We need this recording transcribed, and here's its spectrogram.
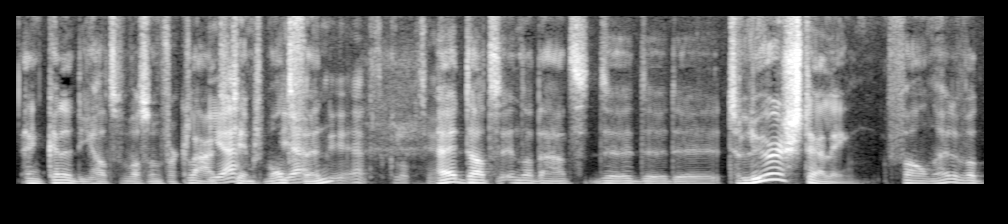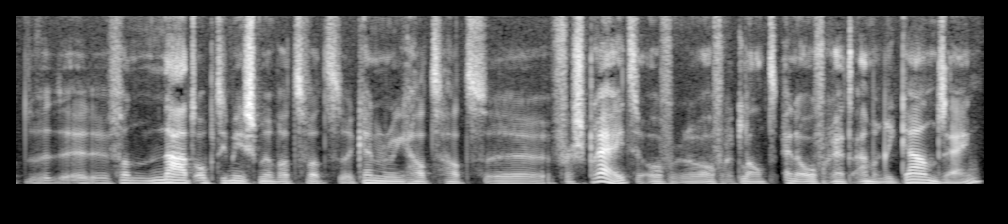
en Kennedy had, was een verklaard ja. James Bond-fan... Ja, ja, dat klopt. Dat inderdaad de, de, de teleurstelling van, hè, wat, eh, van na het optimisme wat, wat Connery had, had eh, verspreid over, over het land en over het Amerikaan zijn,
